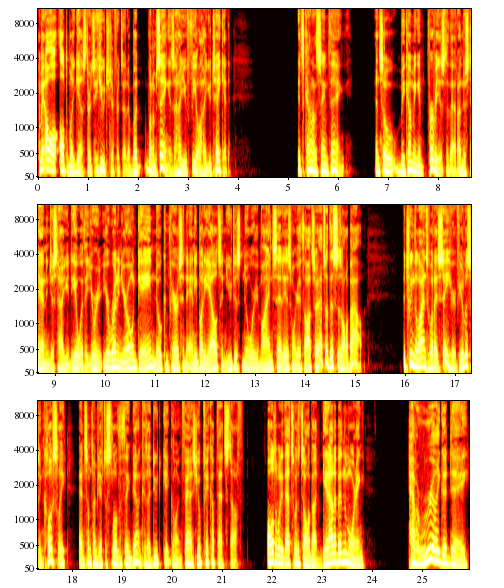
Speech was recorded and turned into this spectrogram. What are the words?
I mean, ultimately, yes, there's a huge difference in it. But what I'm saying is how you feel, how you take it. It's kind of the same thing. And so becoming impervious to that, understanding just how you deal with it. You're you're running your own game, no comparison to anybody else, and you just know where your mindset is and where your thoughts are. That's what this is all about. Between the lines of what I say here, if you listen closely, and sometimes you have to slow the thing down because I do get going fast, you'll pick up that stuff. Ultimately, that's what it's all about. Get out of bed in the morning, have a really good day,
